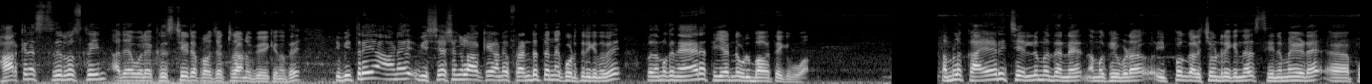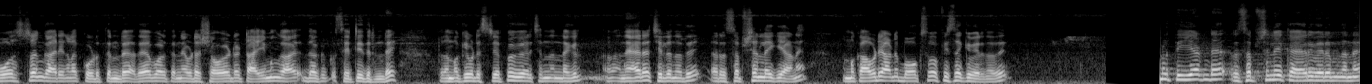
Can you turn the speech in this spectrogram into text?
Harkness silver screen അതേപോലെ ക്രിസ്റ്റിയുടെ പ്രൊജക്ടറാണ് ഉപയോഗിക്കുന്നത്. ഇപ്പോൾ ഇത്രയാണ് വിശേഷങ്ങളൊക്കെയാണ് ഫ്രണ്ടിൽ തന്നെ കൊടുത്തിരിക്കുന്നത്. അപ്പോൾ നമുക്ക് നേരെ തിയേറ്ററിന്റെ ഉൾഭാഗത്തേക്ക് പോവാം. നമ്മൾ കയറി ചെല്ലുമ്പോൾ തന്നെ നമുക്ക് ഇവിടെ ഇപ്പം കളിച്ചുകൊണ്ടിരിക്കുന്ന സിനിമയുടെ പോസ്റ്ററും കാര്യങ്ങളൊക്കെ കൊടുത്തിട്ടുണ്ട്. അതേപോലെ തന്നെ ഇവിടെ ഷോയുടെ ടൈമും ഇതൊക്കെ സെറ്റ് ചെയ്തിട്ടുണ്ട്. അപ്പോൾ നമുക്കിവിടെ സ്റ്റെപ്പ് കയറി ചെന്നുണ്ടെങ്കിൽ നേരെ ചെല്ലുന്നത് റിസപ്ഷനിലേക്കാണ് നമുക്ക് അവിടെയാണ് ബോക്സ് ഓഫീസൊക്കെ വരുന്നത്. നമ്മൾ തിയേറ്ററിന്റെ റിസപ്ഷനിലേക്ക് കയറി വരുമ്പോൾ തന്നെ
